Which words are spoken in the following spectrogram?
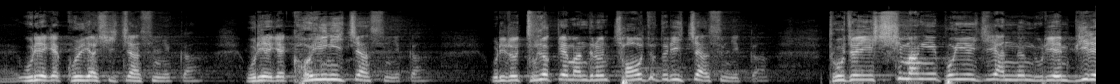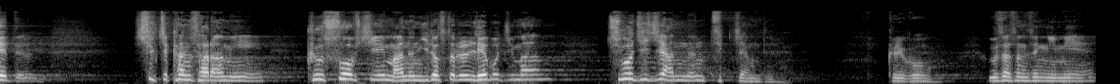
예, 우리에게 골리앗이 있지 않습니까? 우리에게 거인이 있지 않습니까? 우리를 두렵게 만드는 저주들이 있지 않습니까? 도저히 희망이 보이지 않는 우리의 미래들, 실직한 사람이 그 수없이 많은 이력서를 내보지만 주어지지 않는 직장들, 그리고 의사 선생님이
